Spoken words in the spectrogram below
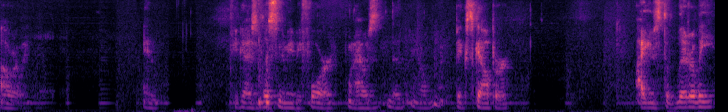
hourly. And if you guys listened to me before, when I was the you know big scalper, I used to literally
